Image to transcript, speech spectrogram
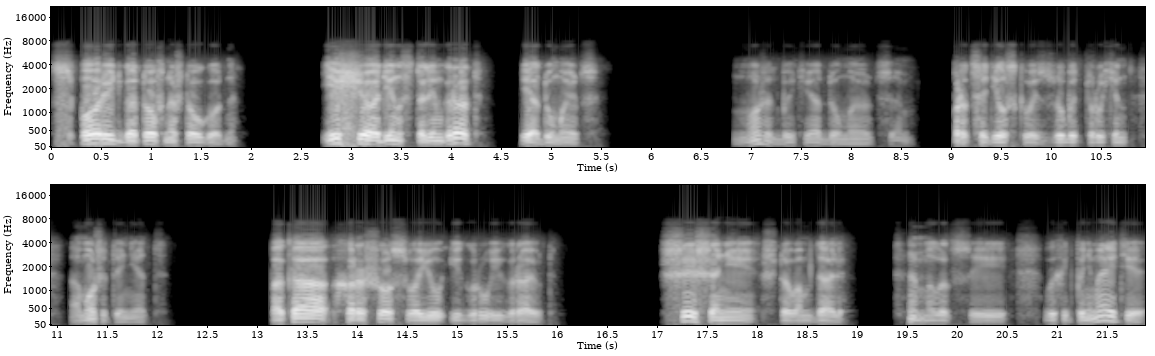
Спорить готов на что угодно. Еще один Сталинград и одумаются. Может быть, и одумаются. Процедил сквозь зубы Трухин, а может и нет. Пока хорошо свою игру играют. Шиш они, что вам дали. Молодцы. Вы хоть понимаете,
